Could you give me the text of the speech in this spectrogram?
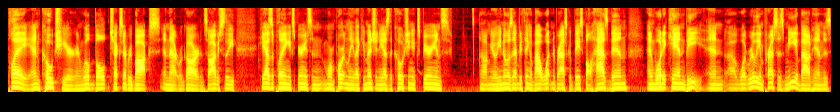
play and coach here. And Will Bolt checks every box in that regard. And so obviously, he has the playing experience, and more importantly, like you mentioned, he has the coaching experience. Um, you know, he knows everything about what Nebraska baseball has been and what it can be. And uh, what really impresses me about him is,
